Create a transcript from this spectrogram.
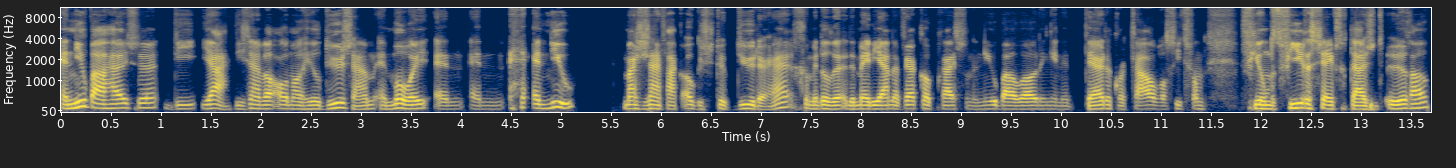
En nieuwbouwhuizen, die, ja, die zijn wel allemaal heel duurzaam en mooi en, en, en nieuw. Maar ze zijn vaak ook een stuk duurder. Hè? Gemiddelde, de mediane verkoopprijs van een nieuwbouwwoning in het derde kwartaal was iets van 474.000 euro.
